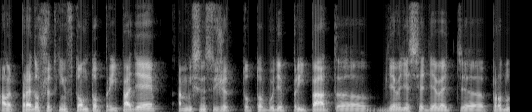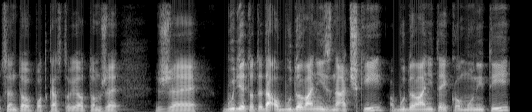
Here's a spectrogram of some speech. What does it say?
ale predovšetkým v tomto prípade, a myslím si, že toto bude prípad 99 e, e, producentov podcastov je o tom, že, že bude to teda o budovaní značky, o budovaní tej komunity,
